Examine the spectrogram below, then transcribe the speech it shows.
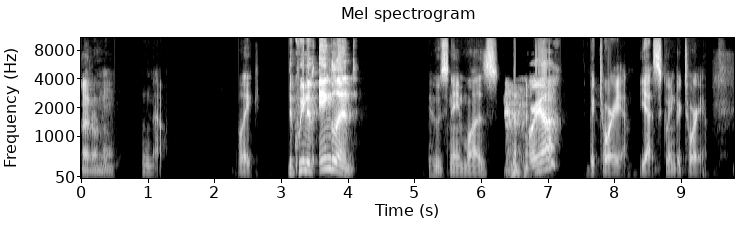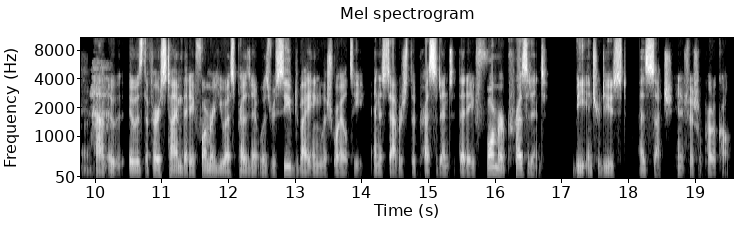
I don't know. No. like The Queen of England. whose name was Victoria? Victoria. Yes, Queen Victoria. Um, it, it was the first time that a former US president was received by English royalty and established the precedent that a former president be introduced as such in official protocol.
